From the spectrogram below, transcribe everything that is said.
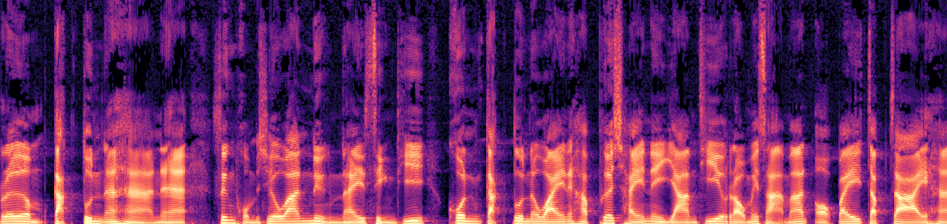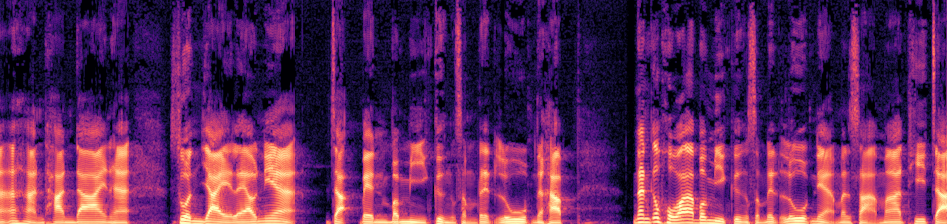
เริ่มกักตุนอาหารนะฮะซึ่งผมเชื่อว่าหนึ่งในสิ่งที่คนกักตุนเอาไว้นะครับ เพื่อใช้ในยามที่เราไม่สามารถออกไปจับจ่ายหาอาหารทานได้นะฮะส่วนใหญ่แล้วเนี่ยจะเป็นบะหมี่กึ่งสำเร็จรูปนะครับ นั่นก็เพราะว่าบะหมี่กึ่งสำเร็จรูปเนี่ยมันสามารถที่จะ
